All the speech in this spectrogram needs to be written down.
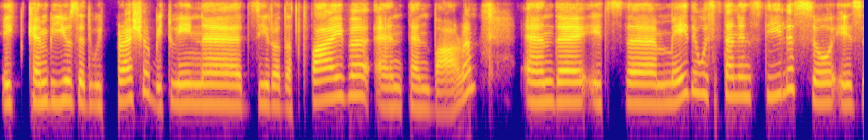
It can be used with pressure between uh, 0.5 and 10 bar and uh, it's made with stainless steel so it's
